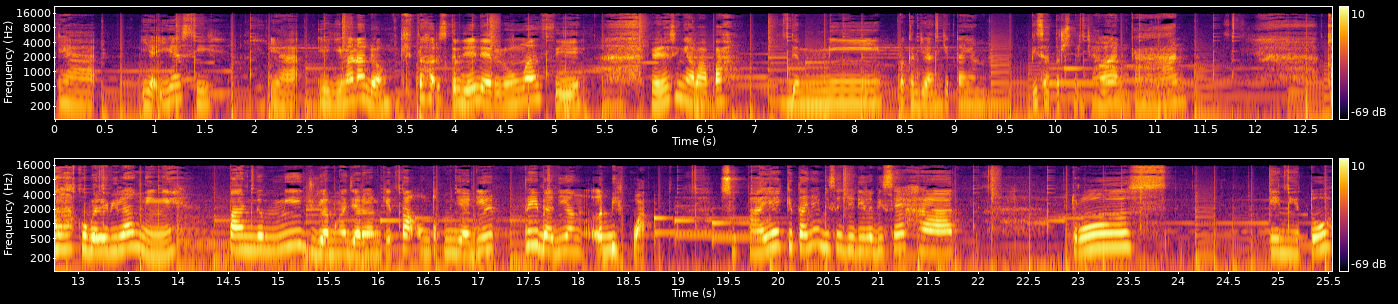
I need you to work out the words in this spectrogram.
Ya ya iya sih. Ya ya gimana dong? Kita harus kerjain dari rumah sih. Ya sih nggak apa-apa. Demi pekerjaan kita yang bisa terus berjalan kan? Kalau aku boleh bilang nih, pandemi juga mengajarkan kita untuk menjadi pribadi yang lebih kuat. Supaya kitanya bisa jadi lebih sehat. Terus ini tuh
